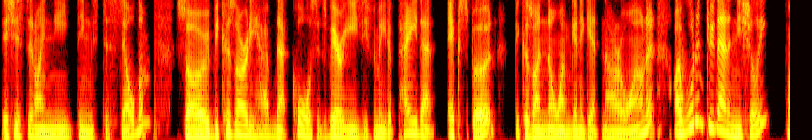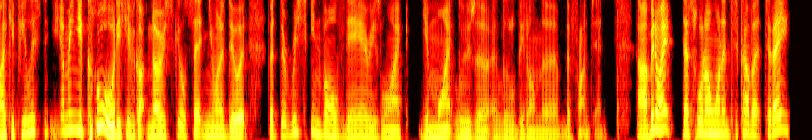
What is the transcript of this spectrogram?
It's just that I need things to sell them. So, because I already have that course, it's very easy for me to pay that expert because I know I'm going to get an ROI on it. I wouldn't do that initially. Like if you listen, I mean, you could if you've got no skill set and you want to do it, but the risk involved there is like you might lose a, a little bit on the the front end. Uh, but anyway, that's what I wanted to cover today.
